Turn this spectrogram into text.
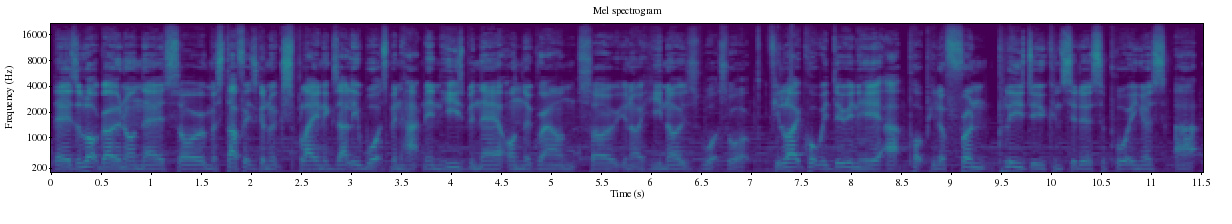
There's a lot going on there, so Mustafa is going to explain exactly what's been happening. He's been there on the ground, so you know he knows what's what. If you like what we're doing here at Popular Front, please do consider supporting us at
